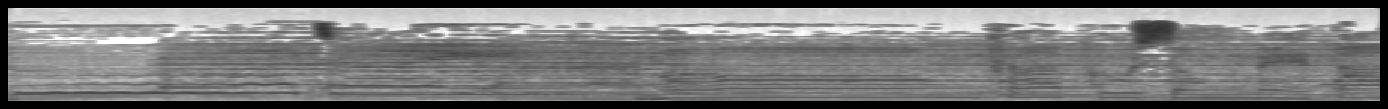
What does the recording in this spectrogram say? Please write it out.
หัวใจ มองพระผู้ทรงเมตตา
